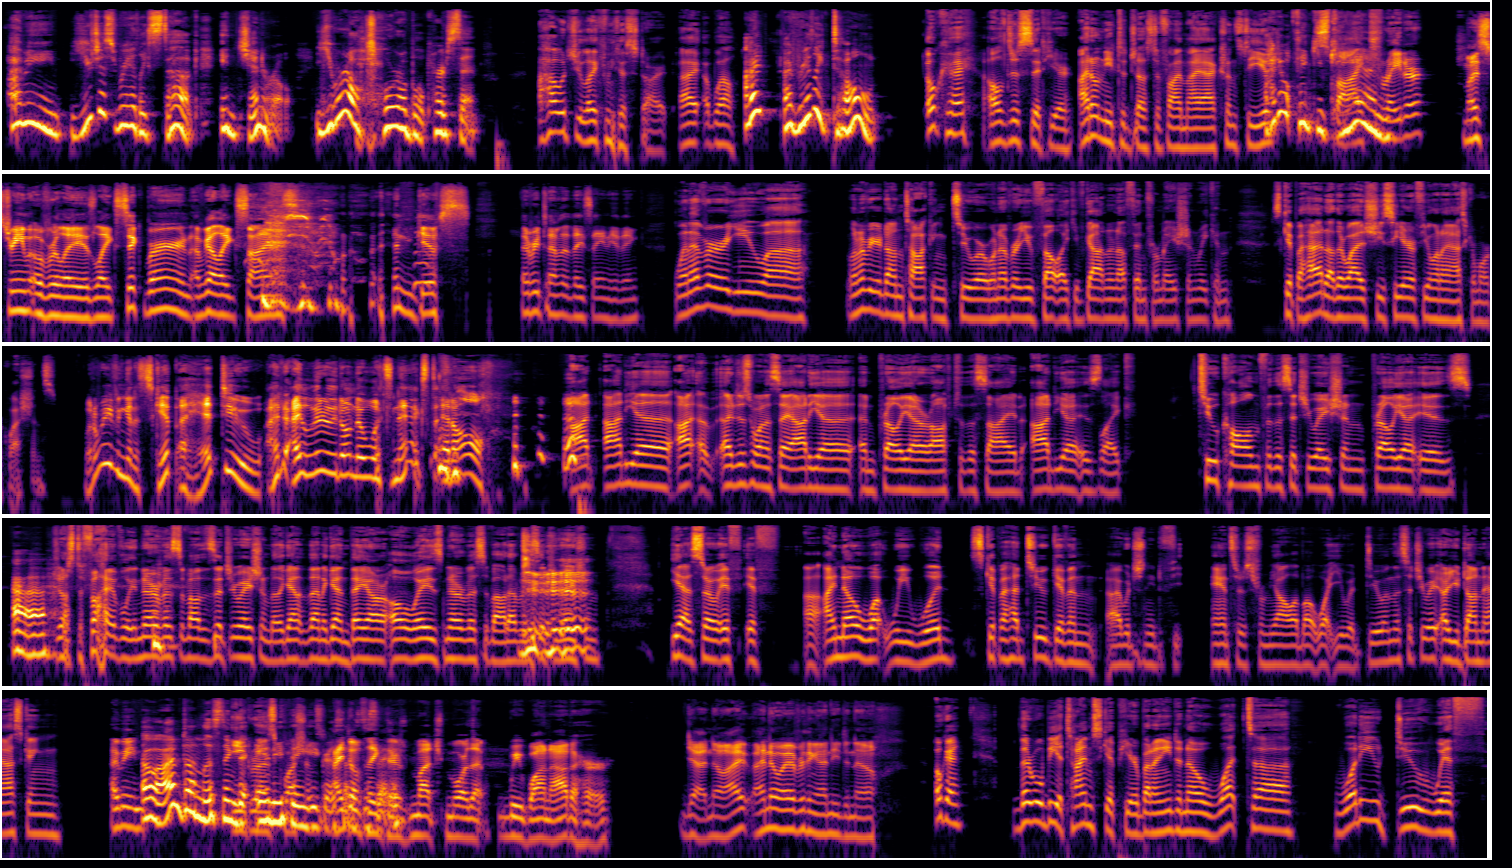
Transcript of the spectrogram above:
I mean, you just really suck in general. You're a horrible person. How would you like me to start? I well, I I really don't. okay. I'll just sit here. I don't need to justify my actions to you. I don't think you spy can. traitor. My stream overlay is like sick burn. I've got like signs and gifs every time that they say anything. Whenever you uh whenever you're done talking to or whenever you felt like you've gotten enough information, we can skip ahead. Otherwise, she's here if you want to ask her more questions. What are we even gonna skip ahead to? I, I literally don't know what's next at all. Ad- Adia, I, I just want to say Adia and Prelia are off to the side. Adia is like too calm for the situation. Prelia is Uh, justifiably nervous about the situation, but again, then again, they are always nervous about every situation. yeah, so if if uh, I know what we would skip ahead to, given I would just need a few answers from y'all about what you would do in the situation. Are you done asking? I mean, oh, I'm done listening to anything questions? Egress I don't to think say. there's much more that we want out of her. yeah, no, I, I know everything I need to know. Okay, there will be a time skip here, but I need to know what uh what do you do with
